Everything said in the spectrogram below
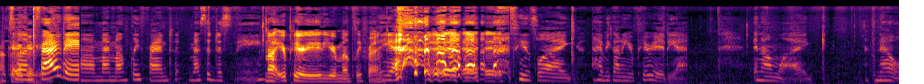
Okay, so okay. Friday, uh, my monthly friend messages me. not your period, your monthly friend. Yeah. He's like, have you gotten your period yet? And I'm like, no.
